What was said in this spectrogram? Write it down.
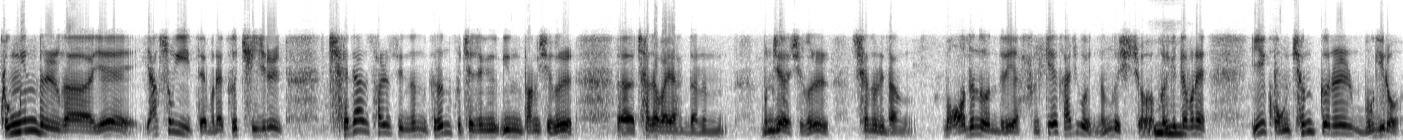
국민들과의 약속이기 때문에 그 취지를 최대한 살릴 수 있는 그런 구체적인 방식을 어 찾아봐야 한다는 문제의식을 새누리당 모든 의원들이 함께 가지고 있는 것이죠. 그렇기 때문에 이 공천권을 무기로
